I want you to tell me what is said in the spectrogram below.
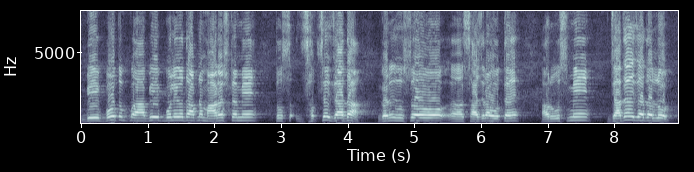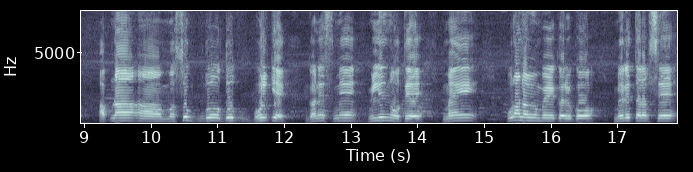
भी बहुत अभी बोलेगा तो अपना महाराष्ट्र में तो सबसे ज़्यादा गणेश उत्सव साजरा होता है और उसमें ज़्यादा से ज़्यादा लोग अपना सुख दुख भूल के गणेश में विलीन होते हैं। मैं पूरा नवी मुंबईकर को, मेरे तरफ़ से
